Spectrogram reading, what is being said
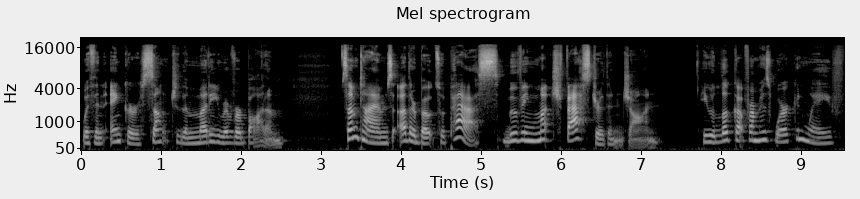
with an anchor sunk to the muddy river bottom. Sometimes other boats would pass, moving much faster than John. He would look up from his work and wave.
